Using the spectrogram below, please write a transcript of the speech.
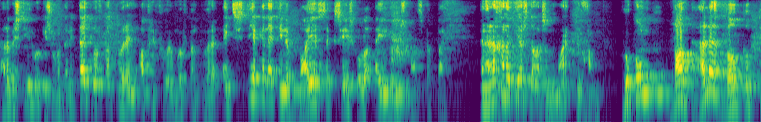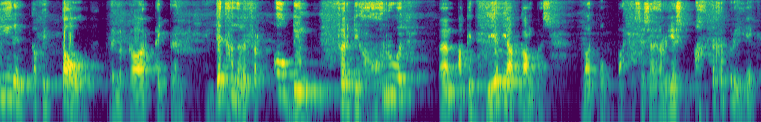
Hulle bestuur ook hier so van die tyd hoofkantore en Afriforum hoofkantore uitstekende en 'n baie suksesvolle eiendomsmaatskappy. En hulle gaan nou eersdaags mark toe gaan. Hoekom? Want hulle wil kultuur en kapitaal bymekaar uitbring. En dit gaan hulle veral doen vir die groot um, akademia kampus wat op pad is. Dit is 'n reusagtige projek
